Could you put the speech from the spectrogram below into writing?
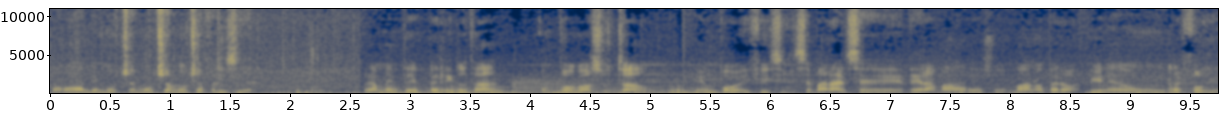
para darle mucha, mucha, mucha felicidad. Realmente el perrito está un poco asustado, es un poco difícil separarse de, de la madre o su hermano, pero viene de un refugio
